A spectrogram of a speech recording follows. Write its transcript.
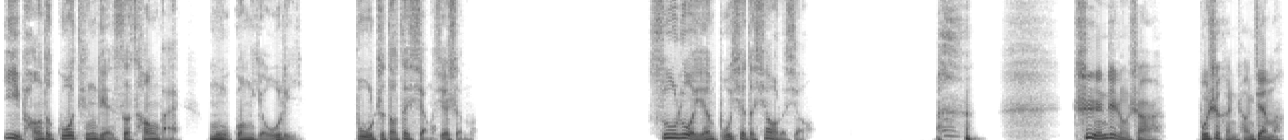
一旁的郭婷脸色苍白，目光游离，不知道在想些什么。苏洛言不屑的笑了笑：“ 吃人这种事儿不是很常见吗？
